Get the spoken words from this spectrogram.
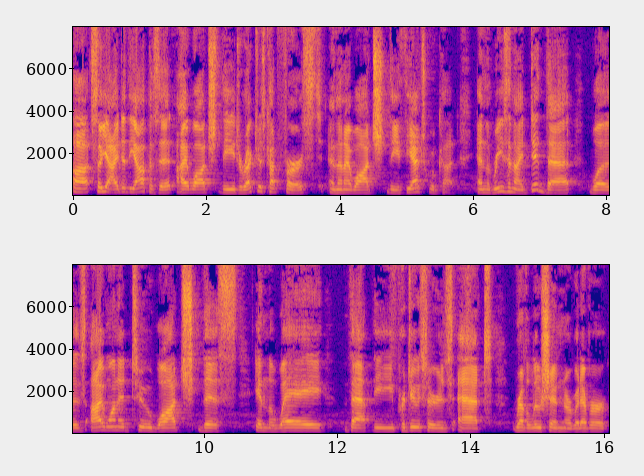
Uh, so yeah, I did the opposite. I watched the director's cut first, and then I watched the theatrical cut. And the reason I did that was I wanted to watch this in the way that the producers at Revolution or whatever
